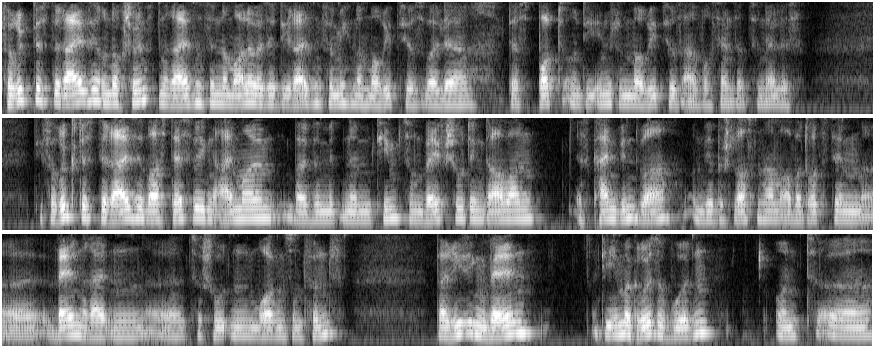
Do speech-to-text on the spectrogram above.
verrückteste Reise und auch schönsten Reisen sind normalerweise die Reisen für mich nach Mauritius, weil der, der Spot und die Insel Mauritius einfach sensationell ist. Die verrückteste Reise war es deswegen einmal, weil wir mit einem Team zum Wave-Shooting da waren, es kein Wind war und wir beschlossen haben, aber trotzdem äh, Wellenreiten äh, zu shooten, morgens um fünf bei riesigen Wellen, die immer größer wurden und äh,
